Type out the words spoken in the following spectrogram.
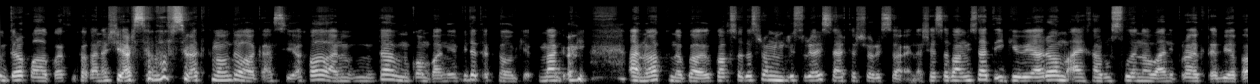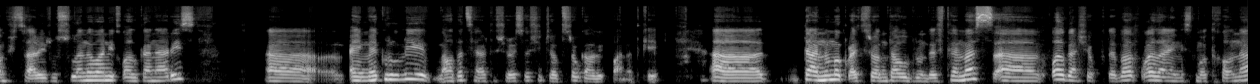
იმიტომ რომ ყველა ქვეყანაში არსებობს რა თქმა უნდა ვაკანსია, ხო? ანუ და კომპანიები და ტექნოლოგიები, მაგრამ ანუ აქ უნდა გვახსოვდეს რომ ინგლისური არის საერთაშორისო ენა. შესაბამისად იგივეა რომ აი ხა რუსულენოვანი პროექტები აპამშიც არის რუსულენოვანი ყველგან არის. აა აი მეგრული ალბათ საერთაშორისოში ჯობს რომ გავიყვანოთ კი. აა და ნუ მოკლედ რომ დაუბრუნდეთ თემას, აა ყველგან შეგვხვდება ყველა ენის მოთხოვნა,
